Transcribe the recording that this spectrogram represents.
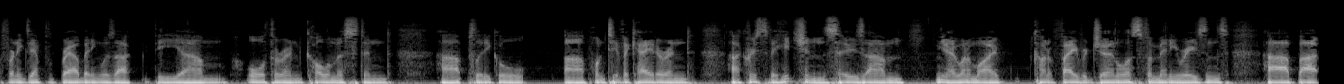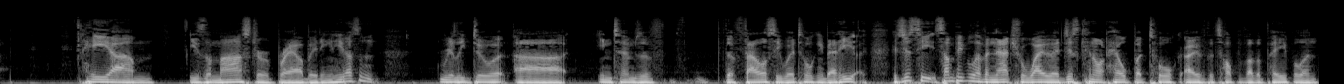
for an example of browbeating was uh, the um, author and columnist and uh, political uh, pontificator and uh, Christopher Hitchens, who's um, you know one of my kind of favourite journalists for many reasons, uh, but he um, is the master of browbeating, and he doesn't really do it uh, in terms of the fallacy we're talking about. He it's just he, some people have a natural way where they just cannot help but talk over the top of other people, and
